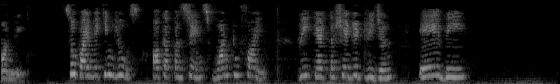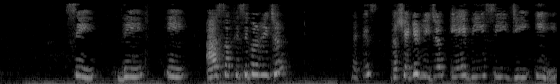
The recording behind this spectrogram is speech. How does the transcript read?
only. So by making use of the constraints 1 to 5, we get the shaded region A, B, C, D, E as the feasible region that is the shaded region A, B, C, D, E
